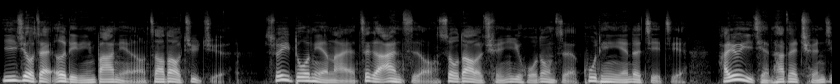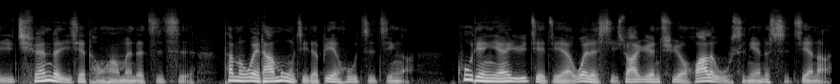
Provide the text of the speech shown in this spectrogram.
依旧在二零零八年哦遭到拒绝，所以多年来这个案子哦受到了权益活动者库田研的姐姐，还有以前他在拳击圈的一些同行们的支持，他们为他募集的辩护资金啊。库田研与姐姐为了洗刷冤屈哦，花了五十年的时间了，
